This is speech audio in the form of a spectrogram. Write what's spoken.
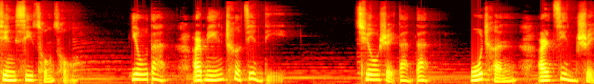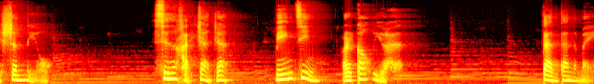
清溪淙淙，幽淡而明澈见底；秋水淡淡，无尘而静水深流；心海湛湛，明净而高远。淡淡的美，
